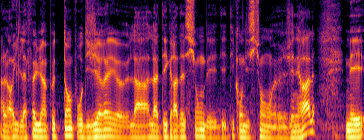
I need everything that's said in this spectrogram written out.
Alors, il a fallu un peu de temps pour digérer euh, la, dégradation des, des, conditions générales, mais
